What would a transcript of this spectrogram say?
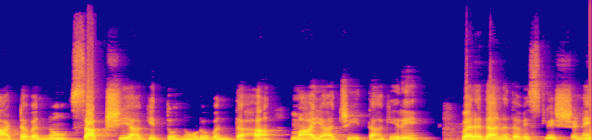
ಆಟವನ್ನು ಸಾಕ್ಷಿಯಾಗಿದ್ದು ನೋಡುವಂತಹ ಮಾಯಾಜೀತಾಗಿರೆ ವರದಾನದ ವಿಶ್ಲೇಷಣೆ,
